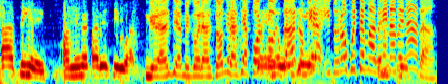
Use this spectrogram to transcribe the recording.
Así es, a mí me parece igual. Gracias, mi corazón. Gracias por Bueno, día. Mira, ¿y tú no fuiste madrina de nada?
